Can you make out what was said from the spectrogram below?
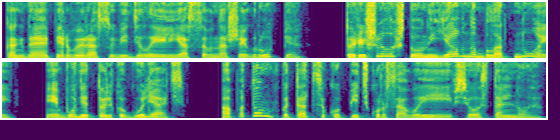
Когда я первый раз увидела Ильяса в нашей группе, то решила, что он явно блатной и будет только гулять, а потом пытаться купить курсовые и все остальное.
